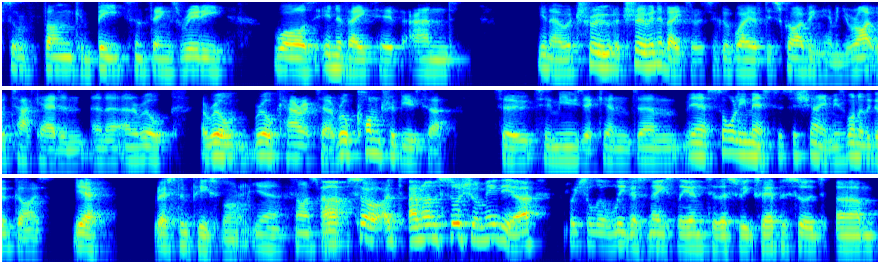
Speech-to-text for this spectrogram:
sort of funk and beats and things really was innovative and you know a true a true innovator. It's a good way of describing him. And you're right with Tackhead and and a, and a real a real real character, a real contributor to to music. And um, yeah, sorely missed. It's a shame. He's one of the good guys. Yeah, rest in peace, Mark. Yeah, nice one. Uh, so, uh, and on social media, which will lead us nicely into this week's episode, um,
